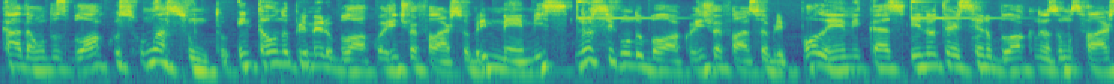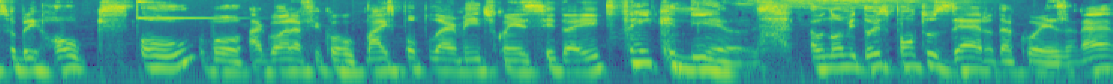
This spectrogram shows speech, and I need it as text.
Cada um dos blocos, um assunto. Então, no primeiro bloco, a gente vai falar sobre memes. No segundo bloco, a gente vai falar sobre polêmicas. E no terceiro bloco, nós vamos falar sobre hoax. Ou, como agora ficou mais popularmente conhecido aí, fake news. É o nome 2.0 da coisa, né?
